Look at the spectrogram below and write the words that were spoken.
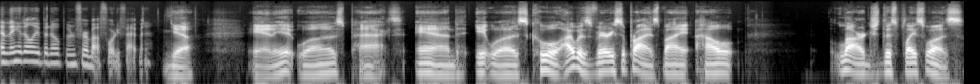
And they had only been open for about 45 minutes. Yeah. And it was packed and it was cool. I was very surprised by how large this place was.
